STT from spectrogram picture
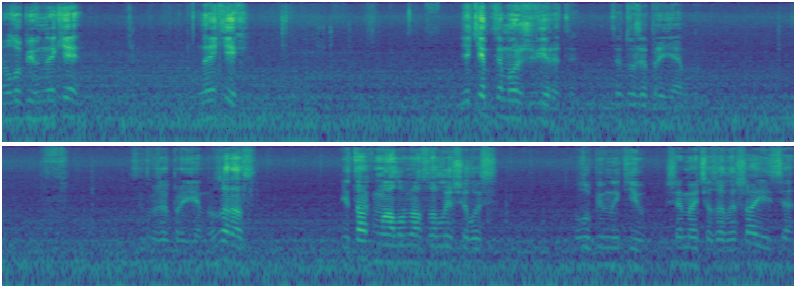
голубівники, на яких яким ти можеш вірити. Це дуже приємно. Дуже приємно. Зараз і так мало в нас залишилось голубівників, ще менше залишається,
